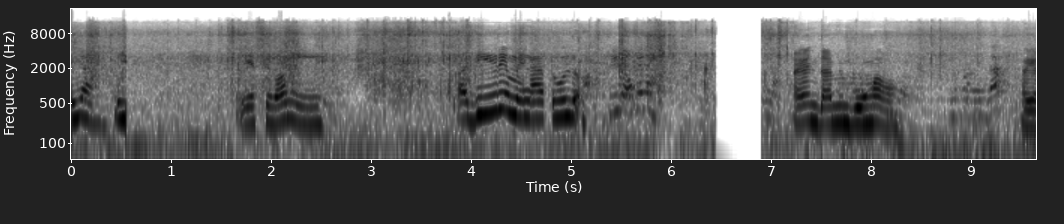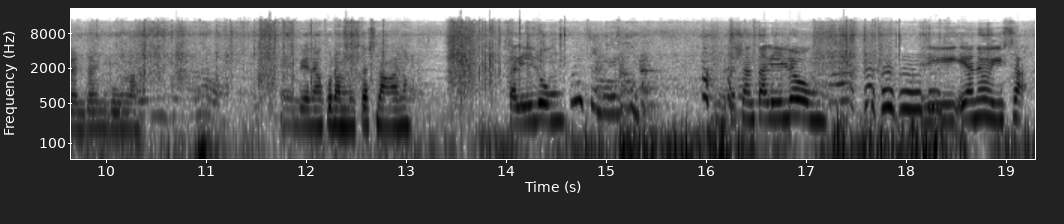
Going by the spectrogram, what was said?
Ayan. Ayan si mami. Kadiri, may natulo. Ayan, daming bunga oh. Ayan, daming bunga. Ayan, biyanan ko ng mutas ng ano. Talilong. Ay, talilong. Mutas ng talilong. I, ano, isa, is-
